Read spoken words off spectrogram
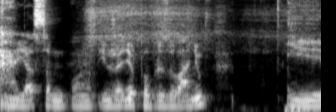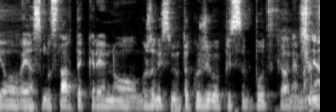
ja sam ono, inženjer po obrazovanju i ovaj, ja sam od starta krenuo, možda nisam imao tako živopisan put kao Nemanja,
